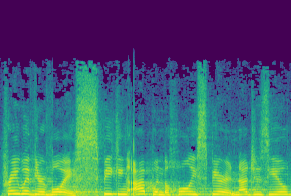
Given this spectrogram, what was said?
Pray with your voice, speaking up when the Holy Spirit nudges you.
